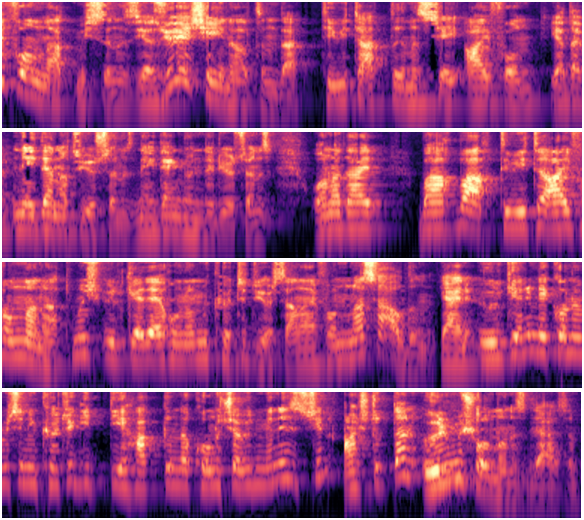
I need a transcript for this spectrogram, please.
iPhone'la atmışsınız yazıyor ya şeyin altında. Tweet'e attığınız şey iPhone ya da neyden atıyorsanız, neyden gönderiyorsanız ona dair bak bak tweet'i iPhone'la atmış ülkede ekonomi kötü diyor. Sen iPhone'u nasıl aldın? Yani ülkenin ekonomisinin kötü gittiği hakkında konuşabilmeniz için açlıktan ölmüş olmanız lazım.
